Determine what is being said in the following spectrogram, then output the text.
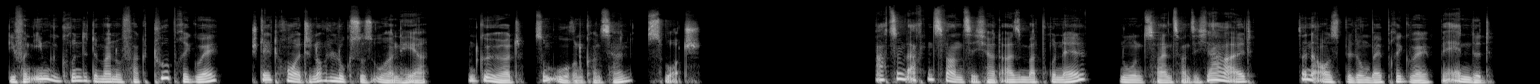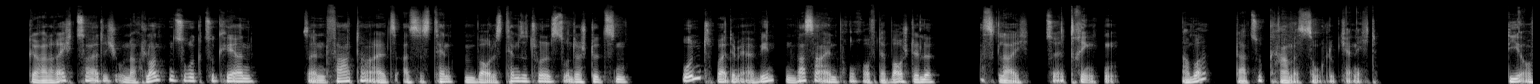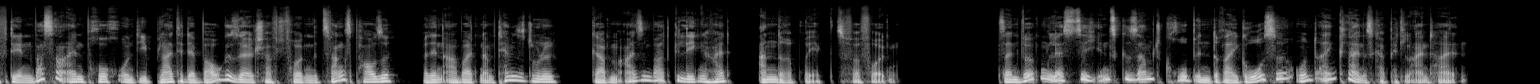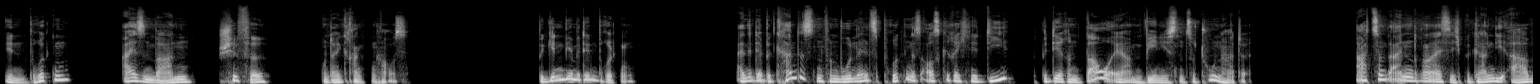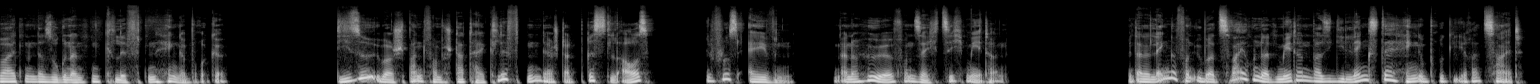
Die von ihm gegründete Manufaktur Breguet stellt heute noch Luxusuhren her und gehört zum Uhrenkonzern Swatch. 1828 hat Eisenbart Brunel, nun 22 Jahre alt, seine Ausbildung bei Breguet beendet. Gerade rechtzeitig, um nach London zurückzukehren, seinen Vater als Assistent beim Bau des Themsetunnels zu unterstützen und bei dem erwähnten Wassereinbruch auf der Baustelle fast gleich zu ertrinken. Aber dazu kam es zum Glück ja nicht. Die auf den Wassereinbruch und die Pleite der Baugesellschaft folgende Zwangspause bei den Arbeiten am Themsetunnel gaben Eisenbart Gelegenheit, andere Projekte zu verfolgen. Sein Wirken lässt sich insgesamt grob in drei große und ein kleines Kapitel einteilen. In Brücken, Eisenbahnen, Schiffe und ein Krankenhaus. Beginnen wir mit den Brücken. Eine der bekanntesten von Brunels Brücken ist ausgerechnet die, mit deren Bau er am wenigsten zu tun hatte. 1831 begannen die Arbeiten an der sogenannten Clifton-Hängebrücke. Diese überspannt vom Stadtteil Clifton der Stadt Bristol aus den Fluss Avon in einer Höhe von 60 Metern. Mit einer Länge von über 200 Metern war sie die längste Hängebrücke ihrer Zeit.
